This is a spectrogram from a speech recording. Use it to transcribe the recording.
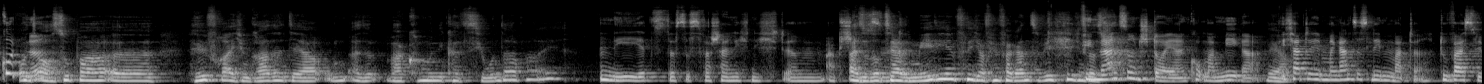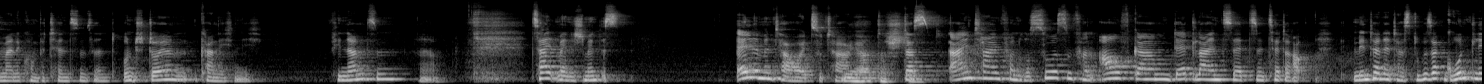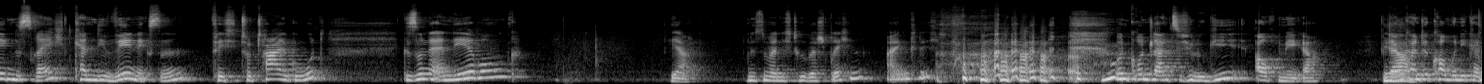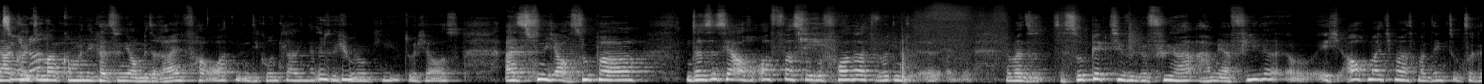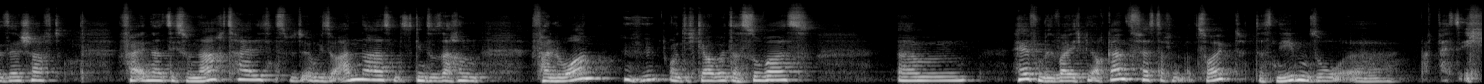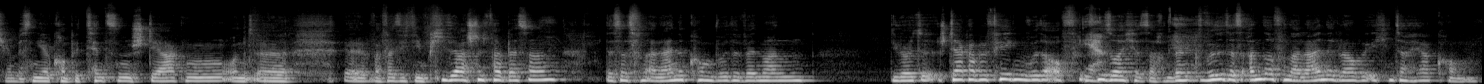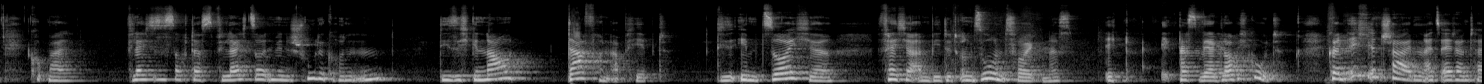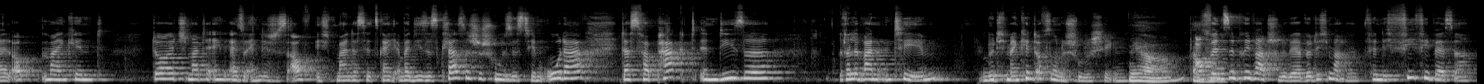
Gut, und ne? auch super äh, hilfreich. Und gerade der, also war Kommunikation dabei. Nee, jetzt, das ist wahrscheinlich nicht ähm, abschließend. Also soziale Medien finde ich auf jeden Fall ganz wichtig. Finanzen und Steuern, guck mal, mega. Ja. Ich hatte mein ganzes Leben Mathe. Du weißt, wie meine Kompetenzen sind. Und Steuern kann ich nicht. Finanzen, ja. Zeitmanagement ist elementar heutzutage. Ja, das stimmt. Das Einteilen von Ressourcen, von Aufgaben, Deadlines setzen etc. Im Internet hast du gesagt, grundlegendes Recht kennen die wenigsten. Finde ich total gut. Gesunde Ernährung, ja, müssen wir nicht drüber sprechen eigentlich. Und Grundlagenpsychologie auch mega. Dann Ja, könnte Kommunikation Da könnte noch. man Kommunikation ja auch mit rein verorten in die Grundlagen der Psychologie durchaus. Also das finde ich auch super. Und das ist ja auch oft, was so gefordert wird. Und, äh, wenn man so das subjektive Gefühl hat, haben ja viele, äh, ich auch manchmal, dass man denkt, unsere Gesellschaft verändert sich so nachteilig, es wird irgendwie so anders und es gehen so Sachen verloren. Und ich glaube, dass sowas ähm, helfen will, weil ich bin auch ganz fest davon überzeugt, dass neben so, äh, was weiß ich, wir müssen hier Kompetenzen stärken und äh, äh, was weiß ich, den PISA-Schnitt verbessern, dass das von alleine kommen würde, wenn man die Leute stärker befähigen würde, auch für, Ja. für solche Sachen. Dann würde das andere von alleine, glaube ich, hinterherkommen. Guck mal, vielleicht ist es auch das, vielleicht sollten wir eine Schule gründen, die sich genau davon abhebt, die eben solche Fächer anbietet und so ein Zeugnis. Ich, ich, das wäre, glaube ich, gut. Könnte ich entscheiden als Elternteil, ob mein Kind Deutsch, Mathe, Englisch, also Englisch ist auch, ich meine das jetzt gar nicht, aber dieses klassische Schulsystem oder das verpackt in diese relevanten Themen, würde ich mein Kind auf so eine Schule schicken. Ja, also auch wenn es eine Privatschule wäre, würde ich machen. Finde ich viel, viel besser.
